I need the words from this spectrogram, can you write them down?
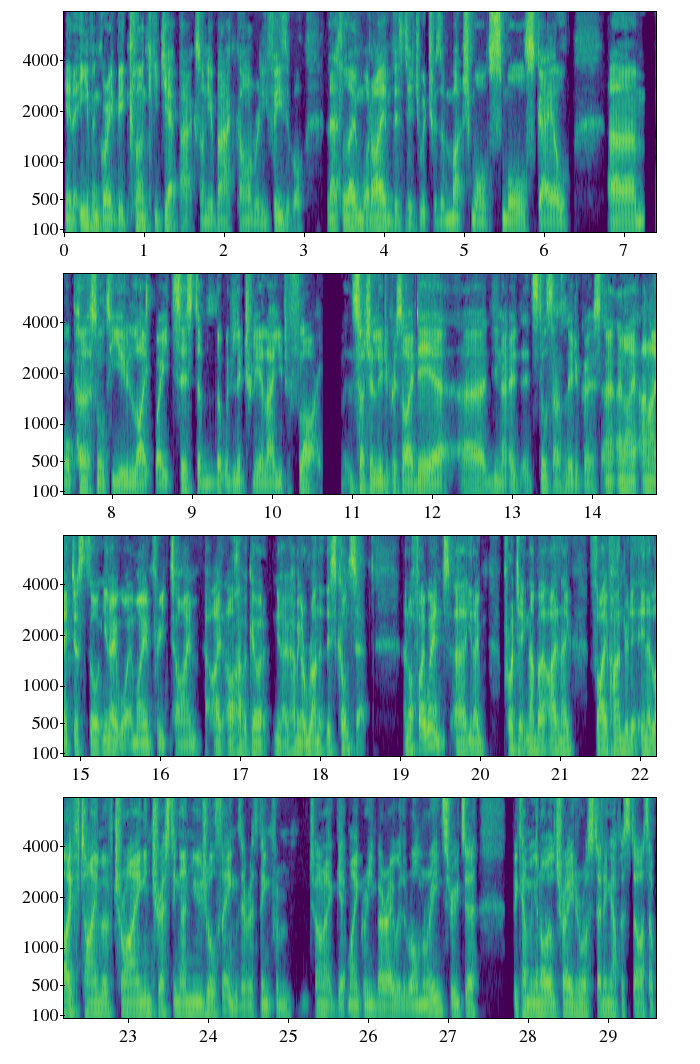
you know, even great big clunky jetpacks on your back aren't really feasible, let alone what I envisaged, which was a much more small scale, um, more personal to you, lightweight system that would literally allow you to fly such a ludicrous idea. Uh, you know, it still sounds ludicrous. And, and, I and I just thought, you know what, in my own free time, I, will have a go at you know having a run at this concept and off I went. Uh, you know, project number I don't know, 500 in a lifetime of trying interesting, unusual things. Everything from trying to get my green beret with the Royal Marines through to becoming an oil trader or setting up a startup.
